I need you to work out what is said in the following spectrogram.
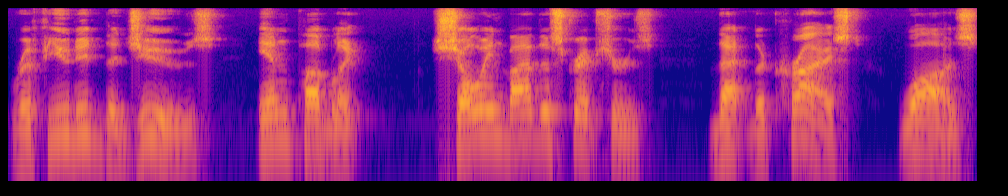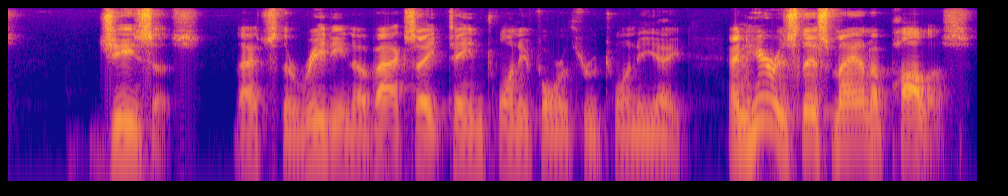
refuted the Jews in public, showing by the Scriptures that the Christ was Jesus. That's the reading of Acts 18 24 through 28. And here is this man, Apollos,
